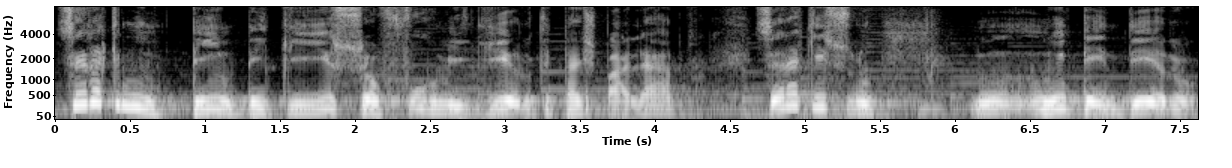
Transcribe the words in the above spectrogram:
Será que não entendem que isso é o formigueiro que está espalhado? Será que isso não, não, entenderam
